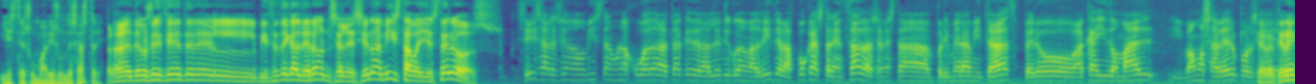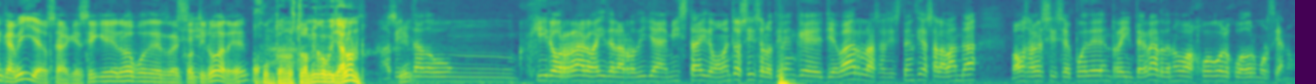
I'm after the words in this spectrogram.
y este sumario es un desastre. Perdón, tenemos un incidente en el Vicente Calderón. Se lesiona Mixta Ballesteros. Sí, se ha lesionado Mista en una jugada de ataque del Atlético de Madrid, de las pocas trenzadas en esta primera mitad, pero ha caído mal y vamos a ver porque Se retira en camilla, o sea que sí que no va a poder Sí. continuar, ¿eh? Junto a nuestro amigo Villalón. ha Sí. pintado un giro raro ahí de la rodilla de Mista y de momento sí, se lo tienen que llevar las asistencias a la banda. Vamos a ver si se pueden reintegrar de nuevo al juego el jugador murciano.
